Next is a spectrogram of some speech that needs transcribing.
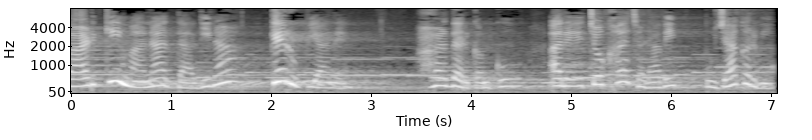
વાડકી માના દાગીના કે રૂપિયાને? હળદર કંકુ અને ચોખા ચડાવી પૂજા કરવી.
